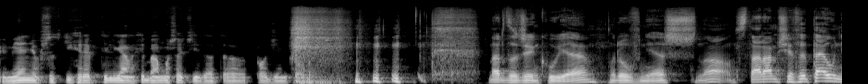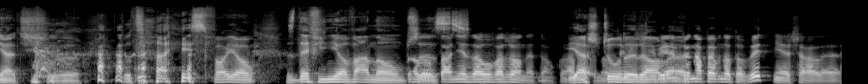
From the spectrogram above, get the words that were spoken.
w imieniu wszystkich reptylian chyba muszę Ci za to podziękować. Bardzo dziękuję również. No, staram się wypełniać e, tutaj swoją zdefiniowaną to przez. Zostanie zauważone, Tomku. Jaszczury rolę. Wiem, że na pewno to wytniesz, ale.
